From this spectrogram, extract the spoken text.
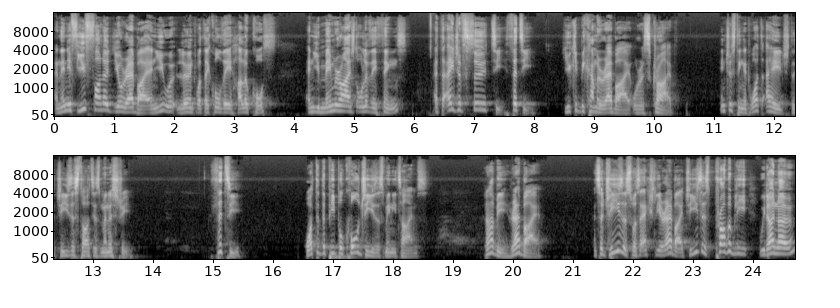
And then if you followed your rabbi and you learned what they call their holocaust, and you memorized all of their things, at the age of 30, 30, you could become a rabbi or a scribe. Interesting, at what age did Jesus start his ministry? 30. What did the people call Jesus many times? Rabbi, rabbi. And so Jesus was actually a rabbi. Jesus probably, we don't know,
